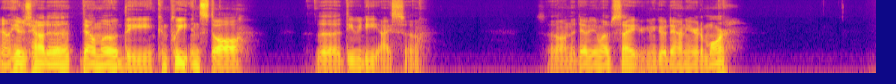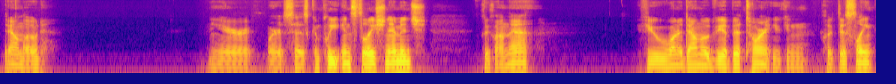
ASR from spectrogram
Now here's how to download the complete install the DVD ISO. So on the Debian website, you're going to go down here to more, download, here where it says complete installation image, click on that. If you want to download via BitTorrent, you can click this link,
